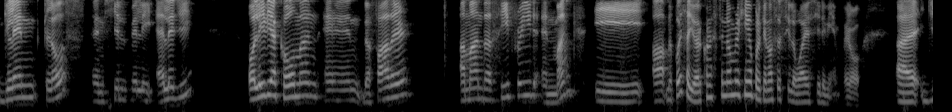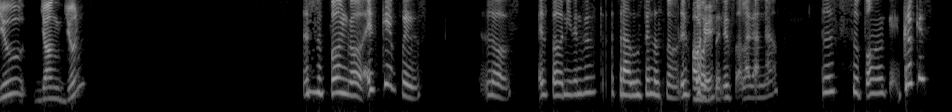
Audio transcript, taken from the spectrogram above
Glenn Close en Hillbilly Elegy. Olivia Colman en The Father. Amanda Seyfried en Mank. Y ah, ¿me puedes ayudar con este nombre, Jimmy? Porque no sé si lo voy a decir bien, pero ah, Yu Jong-jun. Supongo, es que pues los estadounidenses tra- traducen los nombres como se les da la gana. Entonces supongo que, creo que es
